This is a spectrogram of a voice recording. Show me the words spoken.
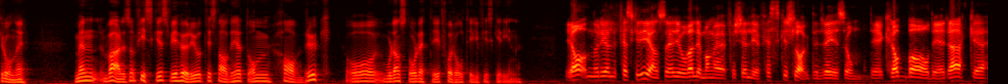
kroner. Men hva er det som fiskes? Vi hører jo til stadighet om havbruk. og Hvordan står dette i forhold til fiskeriene? Ja, Når det gjelder fiskeriene, så er det jo veldig mange forskjellige fiskeslag det dreier seg om. Det er krabber og det er reker.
